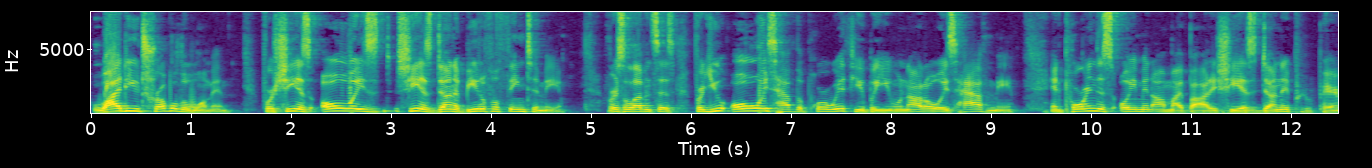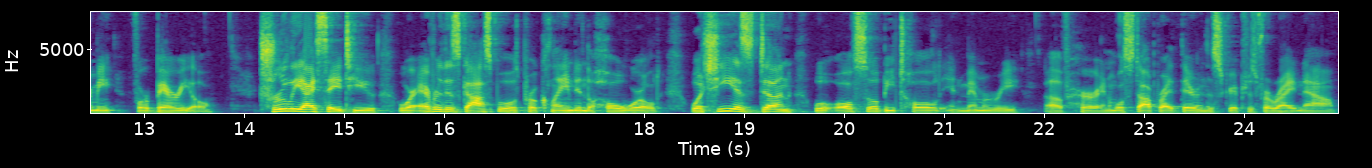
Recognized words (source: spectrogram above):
Why do you trouble the woman? For she has always, she has done a beautiful thing to me. Verse 11 says, For you always have the poor with you, but you will not always have me. In pouring this ointment on my body, she has done it to prepare me for burial. Truly I say to you, wherever this gospel is proclaimed in the whole world, what she has done will also be told in memory of her. And we'll stop right there in the scriptures for right now.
